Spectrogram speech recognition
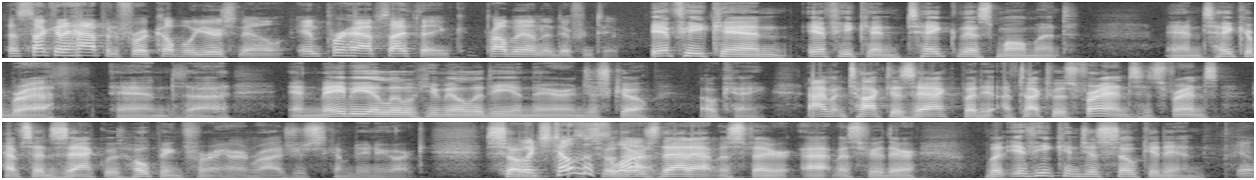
That's not going to happen for a couple years now, and perhaps I think probably on a different team. if he can if he can take this moment and take a breath and uh, and maybe a little humility in there and just go okay i haven't talked to zach but i've talked to his friends his friends have said zach was hoping for aaron rodgers to come to new york so Which tells us so a lot. there's that atmosphere atmosphere there but if he can just soak it in Yeah.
